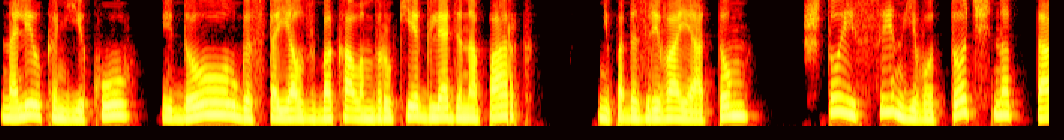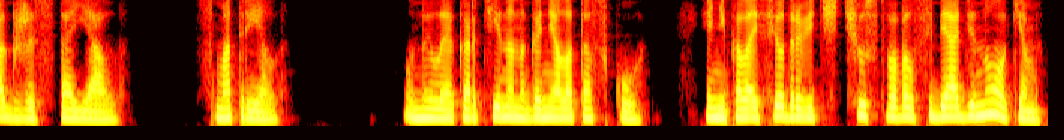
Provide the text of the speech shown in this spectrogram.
Налил коньяку и долго стоял с бокалом в руке, глядя на парк, не подозревая о том, что и сын его точно так же стоял. Смотрел. Унылая картина нагоняла тоску, и Николай Федорович чувствовал себя одиноким,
